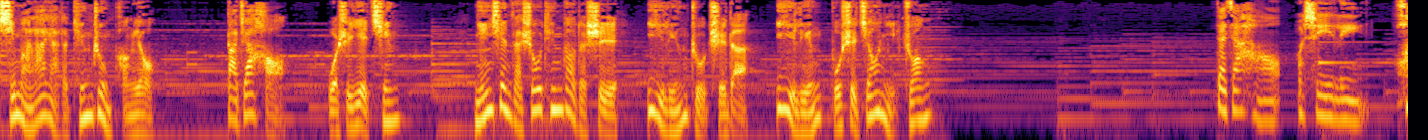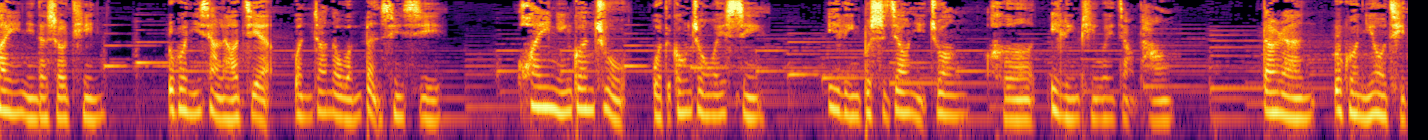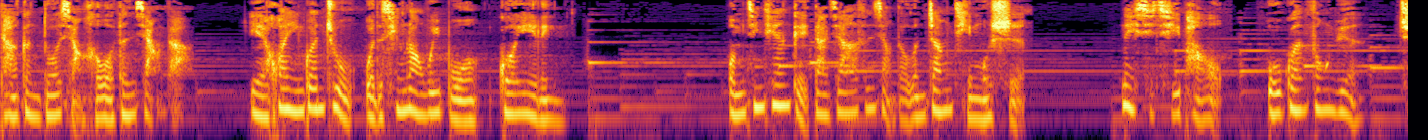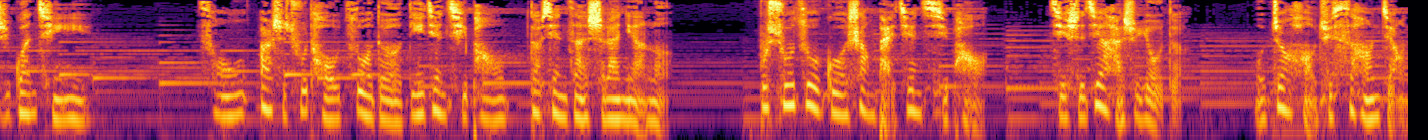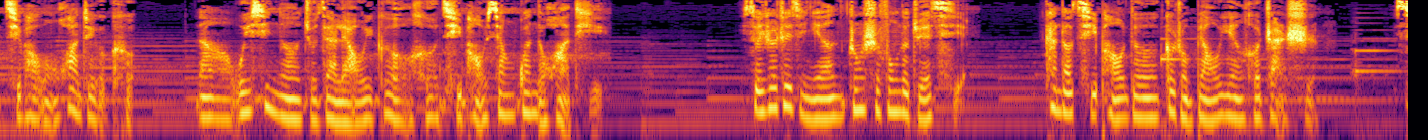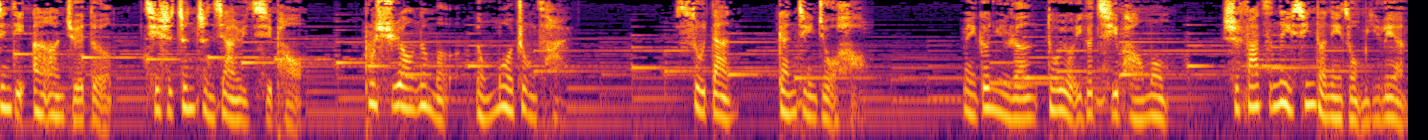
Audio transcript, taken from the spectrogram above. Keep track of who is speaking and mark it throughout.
Speaker 1: 喜马拉雅的听众朋友，大家好，我是叶青。您现在收听到的是易玲主持的《易玲不是教你装》。
Speaker 2: 大家好，我是易玲，欢迎您的收听。如果你想了解文章的文本信息，欢迎您关注我的公众微信“易玲不是教你装”和“易玲品味讲堂”。当然，如果你有其他更多想和我分享的，也欢迎关注我的新浪微博郭艺林。我们今天给大家分享的文章题目是：那袭旗袍，无关风月，只关情谊。从二十出头做的第一件旗袍，到现在十来年了，不说做过上百件旗袍，几十件还是有的。我正好去四行讲旗袍文化这个课，那微信呢就在聊一个和旗袍相关的话题。随着这几年中式风的崛起，看到旗袍的各种表演和展示，心底暗暗觉得，其实真正驾驭旗袍，不需要那么浓墨重彩，素淡、干净就好。每个女人都有一个旗袍梦，是发自内心的那种迷恋。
